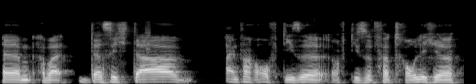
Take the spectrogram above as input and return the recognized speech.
Ähm, aber dass ich da einfach auf diese, auf diese vertrauliche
